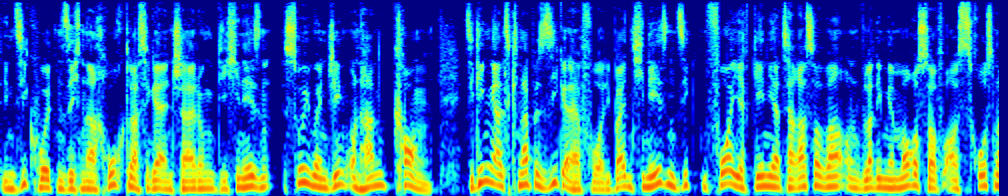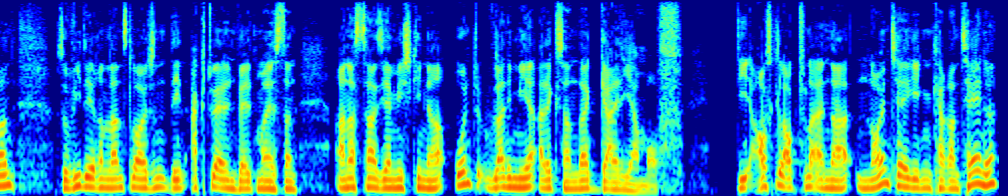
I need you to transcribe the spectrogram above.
Den Sieg holten sich nach hochklassiger Entscheidung die Chinesen Sui Wenjing und Han Kong. Sie gingen als knappe Sieger hervor. Die beiden Chinesen siegten vor Jewgenia Tarasova und Wladimir Morozov aus Russland sowie deren Landsleuten, den aktuellen Weltmeistern Anastasia Mischkina und Wladimir Alexander Galjamov. Die ausgelaugt von einer neuntägigen Quarantäne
